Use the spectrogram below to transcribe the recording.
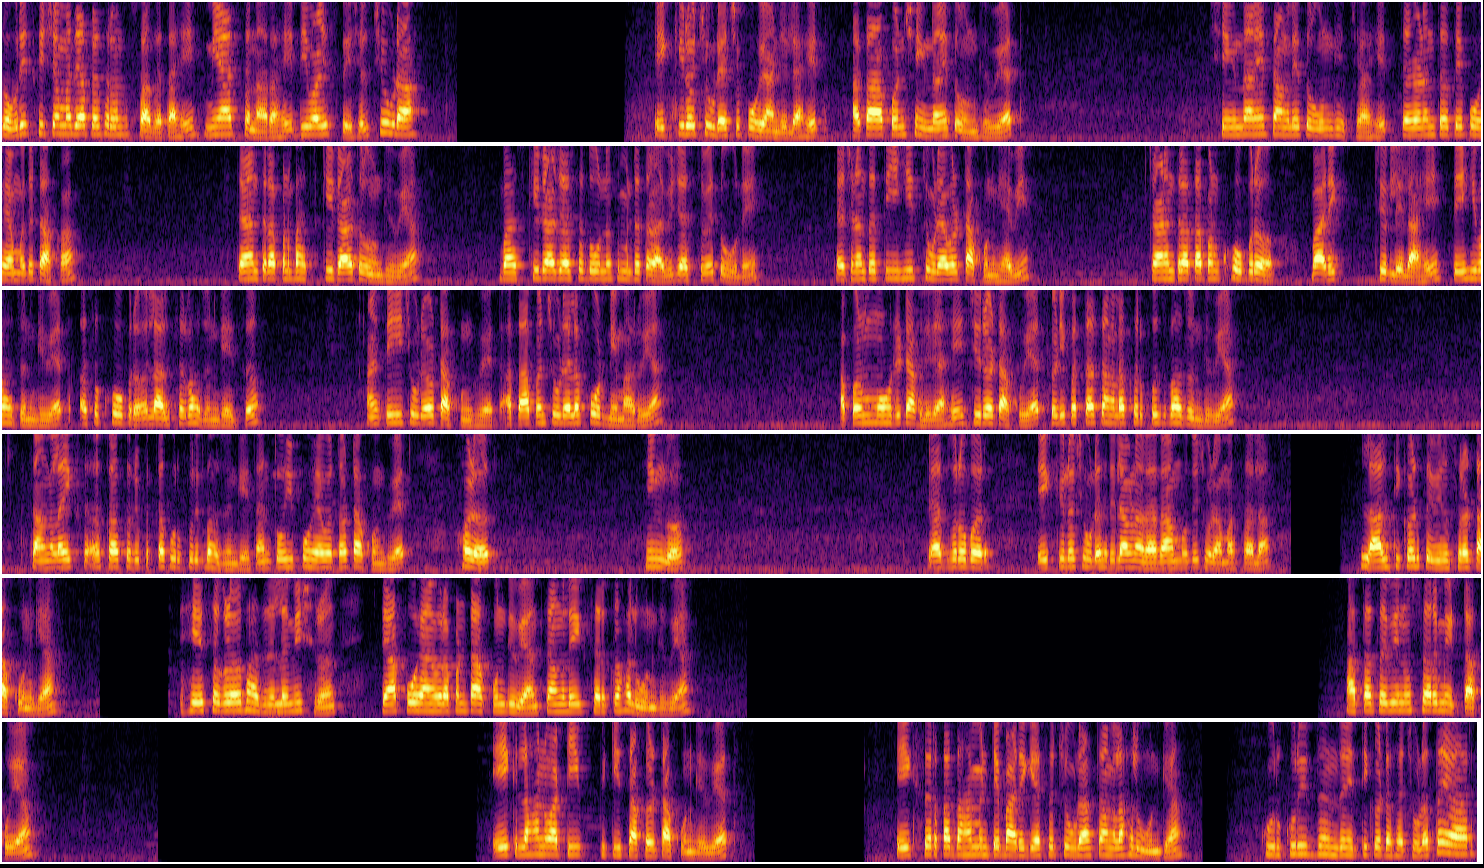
गौरीज किचनमध्ये आपल्या सर्वांचं स्वागत आहे. मी आज करणार आहे दिवाळी स्पेशल चिवडा. एक किलो चिवड्याचे पोहे आणलेले आहेत. आता आपण शेंगदाणे तळून घेऊयात. शेंगदाणे चांगले तळून घ्यायचे आहेत. त्याच्यानंतर ते पोह्यामध्ये टाका. त्यानंतर आपण भाजकी डाळ तळून घेऊया. भाजकी डाळ जास्त दोनच मिनटं तळावी जास्त वेळ तळू नये. त्याच्यानंतर तीही चिवड्यावर टाकून घ्यावी. त्यानंतर आता आपण खोबरं बारीक चिरलेलं आहे तेही भाजून घेऊयात. असं खोबरं लालसर भाजून घ्यायचं. आणि तेही चिवड्यावर टाकून घेऊयात. आता आपण चिवड्याला फोडणी मारूया. आपण मोहरी टाकलेली आहे जिरं टाकूयात. कढीपत्ता चांगला खरपूस भाजून घेऊया. चांगला एक सारखा कढीपत्ता कुरकुरीत भाजून घ्यायचा आणि तोही पोह्यावर टाकून घेऊयात. हळद हिंग त्याचबरोबर एक किलो चिवड्यासाठी लागणारा रामबोधी चिवडा मसाला लाल तिखट चवीनुसार टाकून घ्या. हे सगळं भाजलेलं मिश्रण त्या पोह्यांवर आपण टाकून घेऊया आणि चांगलं एकसारखं हलवून घेऊया. आता चवीनुसार मीठ टाकूया. एक लहान वाटी पिठी साखर टाकून घेऊयात. एकसारखा दहा मिनटे बारीक गॅसवर चिवडा चांगला हलवून घ्या. कुरकुरीत झणझणीत तिखट असा चिवडा तयार.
